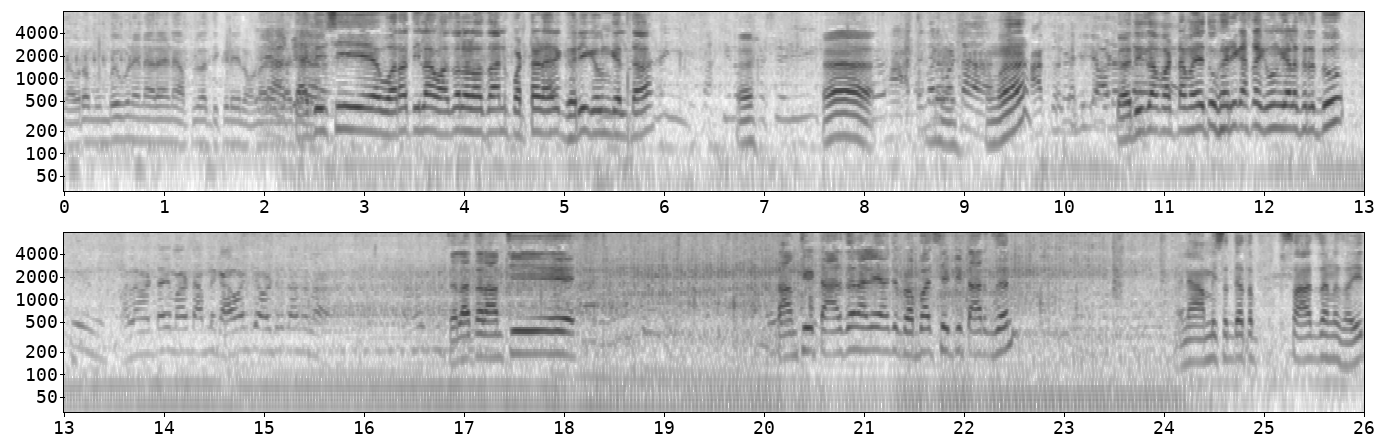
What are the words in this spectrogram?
नवरा मुंबईहून येणार आहे आणि आपल्याला तिकडे लोणाऱ्याला त्या दिवशी वरातीला वाजवायला लावला होता आणि पट्टा डायरेक्ट घरी घेऊन गेलता. कधीचा पट्टा म्हणजे तू घरी कसा घेऊन गेलास रे तू? मला वाटतं आपल्या गावांची ऑर्डर चला तर आमची आमची टार्झन आली आमचे प्रभात शेट्टी टार्झन आणि आम्ही सध्या आता सात जण आहेत.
